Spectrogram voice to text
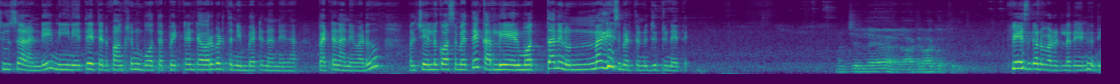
చూసారండి నేనైతే ఎట్టని ఫంక్షన్కి పోతా పెట్టంటే ఎవరు పెడతా నేను పెట్టను అనే పెట్టను అనేవాడు. వాళ్ళ చెల్లి కోసం అయితే కర్లీ ఎయిర్ మొత్తం నేను ఉన్నగా చేసి పెడుతుండే జుట్టునైతే. ఫేస్ కనబడట్లే రేణుది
